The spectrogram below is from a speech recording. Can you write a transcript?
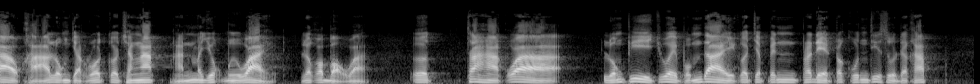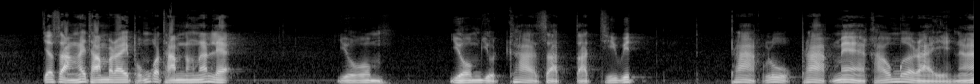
ก้าวขาลงจากรถก็ชะงัก หันมายกมือไหว้ แล้วก็บอกว่า เออถ้าหากว่าหลวงพี่ช่วยผมได้ก็จะเป็นพระเดชพระคุณที่สุดนะครับ จะสั่งให้ทำอะไรผมก็ทำทั้งนั้นแหละ โยม โยมหยุดฆ่าสัตว์ตัดชีวิต พรากลูกพรากแม่เขาเมื่อไหร่นะ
